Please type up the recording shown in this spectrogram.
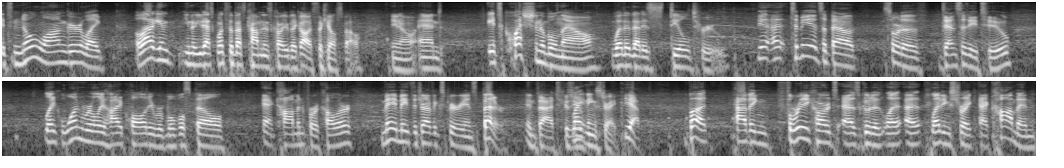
it's no longer like a lot of games. You know, you'd ask what's the best common in this card, you'd be like, oh, it's the kill spell. You know, and it's questionable now whether that is still true. Yeah, to me, it's about sort of density too. Like one really high quality removal spell at common for a color may make the drive experience better. In fact, because Lightning Strike. Yeah, but having three cards as good at, li- at Lightning Strike at common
